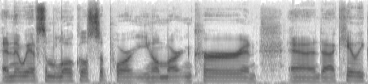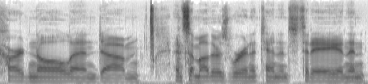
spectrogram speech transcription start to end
and then we have some local support. You know, Martin Kerr and and uh, Kaylee Cardinal and um, and some others were in attendance today. And then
